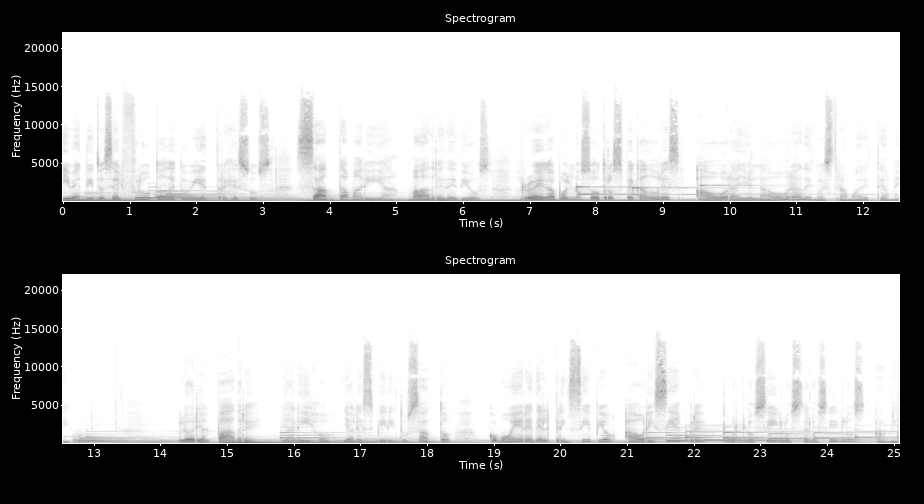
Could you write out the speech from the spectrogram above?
y bendito es el fruto de tu vientre Jesús. Santa María, Madre de Dios, ruega por nosotros pecadores, ahora y en la hora de nuestra muerte. Amén. Gloria al Padre, y al Hijo, y al Espíritu Santo, como era en el principio, ahora y siempre, por los siglos de los siglos. Amén.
